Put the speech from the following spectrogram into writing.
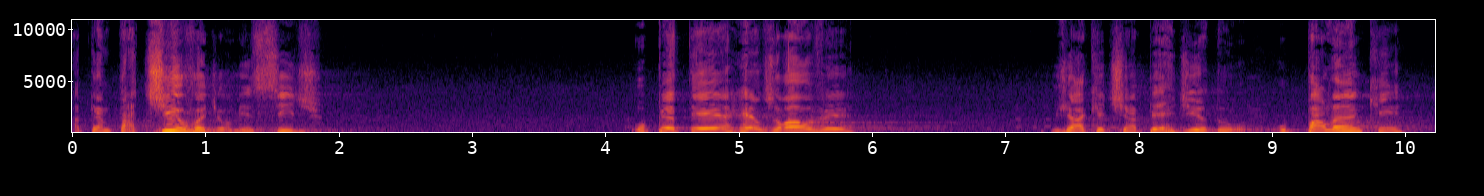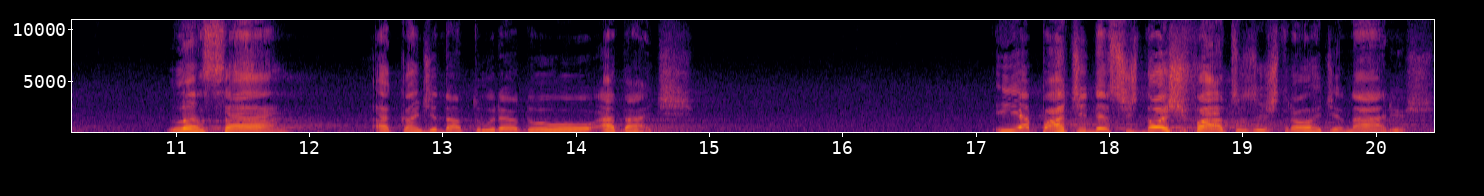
a tentativa de homicídio, o PT resolve, já que tinha perdido o palanque, lançar a candidatura do Haddad. E a partir desses dois fatos extraordinários,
